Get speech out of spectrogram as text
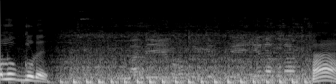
কোন হুক মুড়ে হ্যাঁ।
